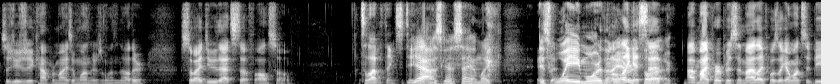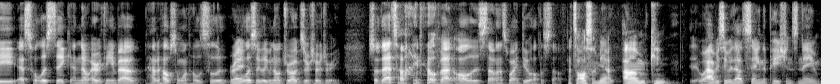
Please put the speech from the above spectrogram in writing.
So there's usually a compromise in one, there's one in the other. So I do that stuff also. It's a lot of things to take. Yeah, I was gonna say, I'm like, it's, It's- way more than I like ever I thought. said, uh, my purpose in my life was like I want to be as holistic and know everything about how to help someone holistically, Right. holistically, no drugs or surgery. So that's how I know about all of this stuff. And that's why I do all this stuff. That's awesome. Yeah. Um. Can well, obviously without saying the patient's name,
